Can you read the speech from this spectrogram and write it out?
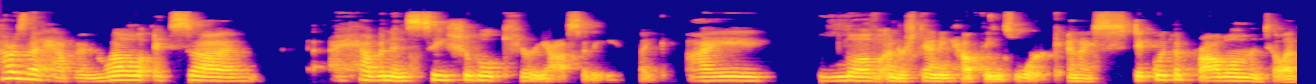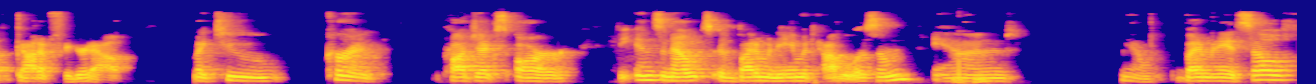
How does that happen? Well, it's uh, I have an insatiable curiosity. Like I love understanding how things work and I stick with the problem until I've got it figured out. My two current projects are the ins and outs of vitamin A metabolism mm-hmm. and mm-hmm. you know vitamin A itself,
